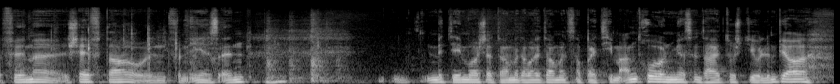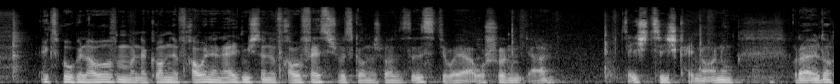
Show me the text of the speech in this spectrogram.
Filmechef da und von ESN. Mit dem war ich ja damals, da war ich damals noch bei Team Andro und wir sind halt durch die Olympia Expo gelaufen und da kam eine Frau und dann hält mich so eine Frau fest, ich weiß gar nicht, was das ist, die war ja auch schon, ja, 60, keine Ahnung, oder älter.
